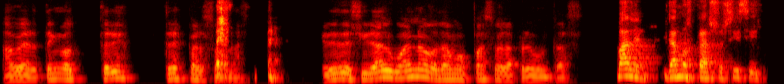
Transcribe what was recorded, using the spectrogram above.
A ver, tengo tres, tres personas. ¿Querés decir algo, Ana, o damos paso a las preguntas? Vale, damos paso, sí, sí,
